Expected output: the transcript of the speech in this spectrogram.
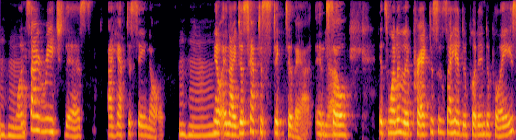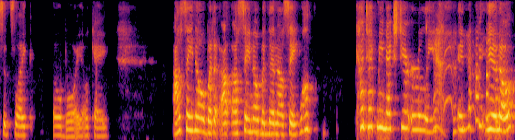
Mm-hmm. Once I reach this, I have to say no. Mm-hmm. You know, and I just have to stick to that. And yeah. so it's one of the practices I had to put into place. It's like, oh boy, okay. I'll say no, but I'll, I'll say no, but then I'll say, well, contact me next year early. And, you know,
